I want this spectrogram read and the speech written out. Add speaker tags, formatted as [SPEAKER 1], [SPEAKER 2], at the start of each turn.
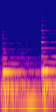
[SPEAKER 1] you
